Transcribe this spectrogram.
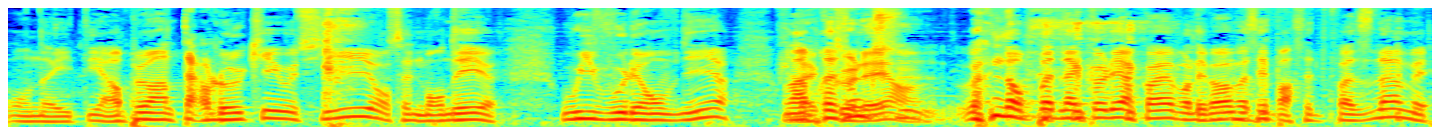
on a été un peu interloqué aussi. On s'est demandé où il voulait en venir. On a l'impression que ce- non pas de la colère quand même. On n'est pas passé par cette phase là, mais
